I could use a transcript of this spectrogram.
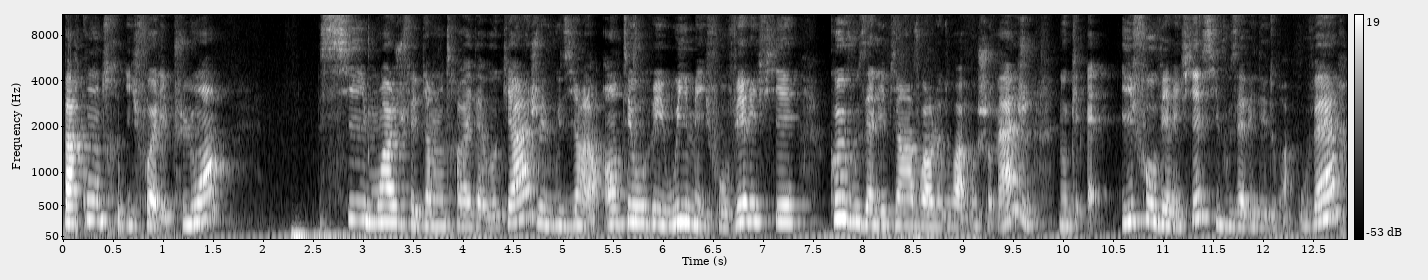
Par contre, il faut aller plus loin si moi je fais bien mon travail d'avocat, je vais vous dire, alors en théorie oui, mais il faut vérifier que vous allez bien avoir le droit au chômage. Donc eh, il faut vérifier si vous avez des droits ouverts.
